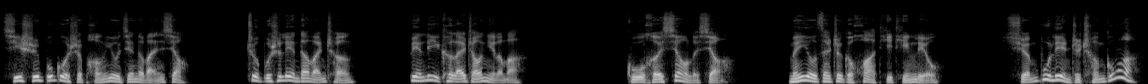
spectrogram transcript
其实不过是朋友间的玩笑。这不是炼丹完成，便立刻来找你了吗？古河笑了笑，没有在这个话题停留。全部炼制成功了，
